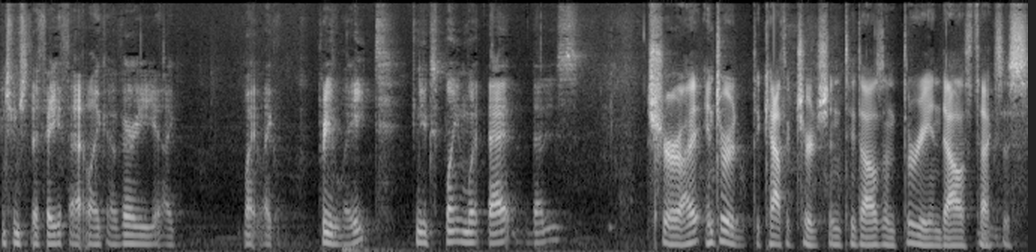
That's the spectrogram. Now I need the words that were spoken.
entered into the faith at like a very like, like, like pretty late. Can you explain what that that is? Sure. I entered the Catholic Church in 2003 in Dallas, Texas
